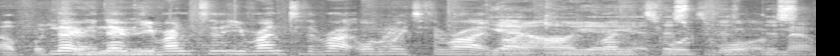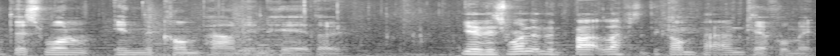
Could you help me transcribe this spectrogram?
I'll push. No, no, he ran to he ran to the right, all the way to the right. Yeah, like, oh he yeah, yeah. There's, towards there's, the there's, there's one in the compound in here though. Yeah, there's one at the back left of the compound. Careful, Mick.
